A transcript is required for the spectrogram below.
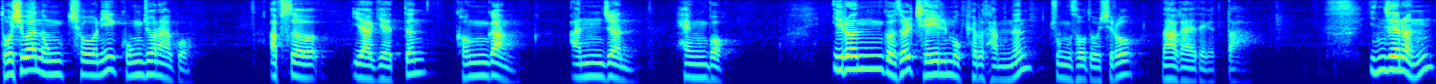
도시와 농촌이 공존하고 앞서 이야기했던 건강, 안전, 행복 이런 것을 제일 목표로 삼는 중소도시로 나아가야 되겠다. 이제는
